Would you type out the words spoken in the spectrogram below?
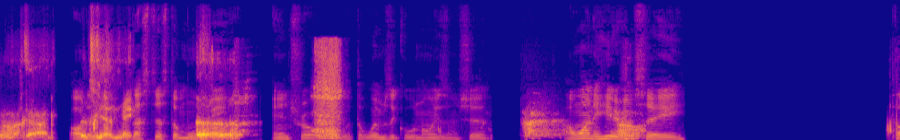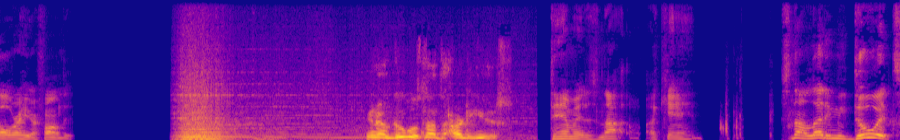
Oh God, Oh, it's this is- getting me. That's just the movie intro with the whimsical noise and shit. I want to hear him say. Oh, right here, I found it. You know, Google's not that hard to use. Damn it, it's not. I can't. It's not letting me do it.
